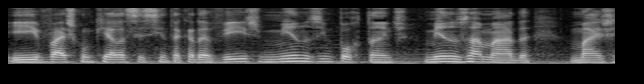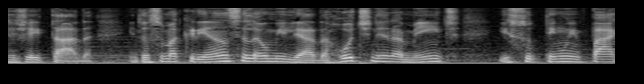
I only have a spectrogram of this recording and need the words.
e faz com que ela se sinta cada vez menos importante, menos amada, mais rejeitada. Então, se uma criança ela é humilhada rotineiramente, isso tem um impacto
